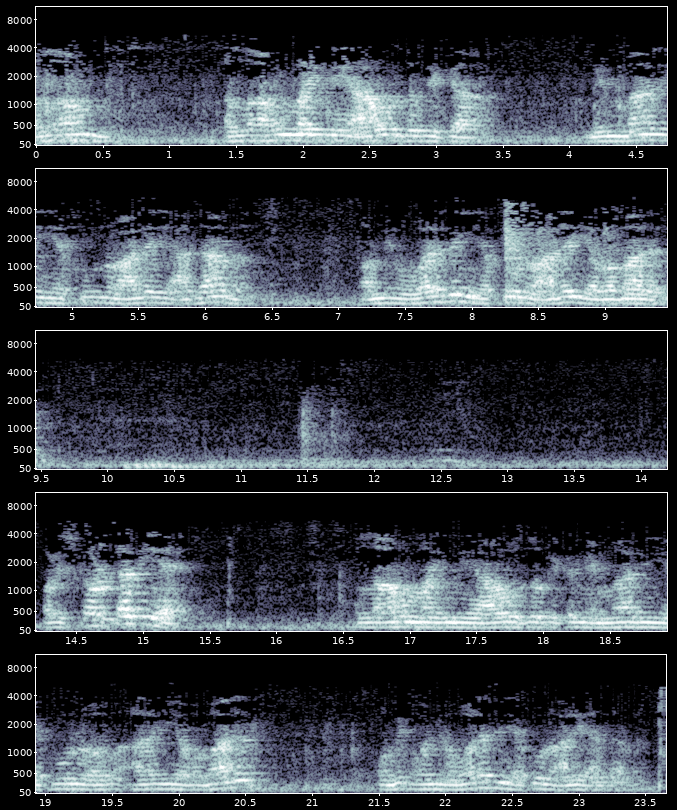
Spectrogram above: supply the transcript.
اللہ اللہ نے آؤ دبی کا ممبانی یقین علیہ آزاد اور من ورد یقین علیہ وبال اور اس کا الٹا بھی ہے اللہ نے آؤ دبی کا ممبانی یقین علیہ وبال اور من ورد یقین علیہ آزاد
